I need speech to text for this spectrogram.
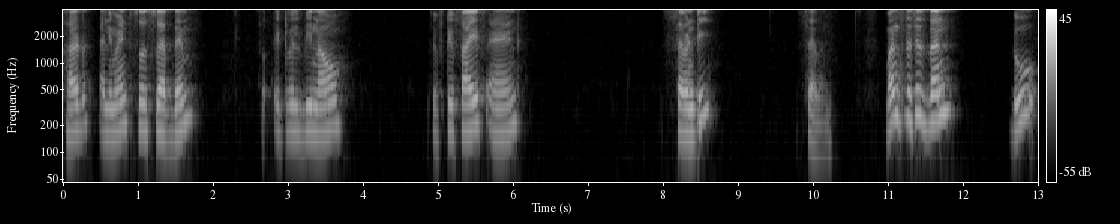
third element so swap them. So it will be now 55 and 77 once this is done do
